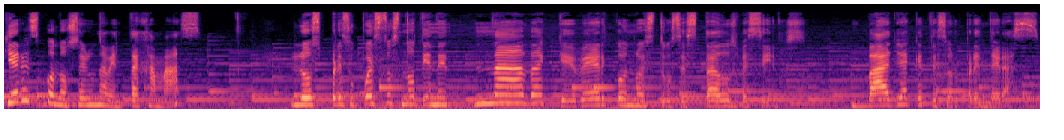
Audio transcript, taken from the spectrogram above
¿Quieres conocer una ventaja más? Los presupuestos no tienen nada que ver con nuestros estados vecinos. vaya que te sorprenderás.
